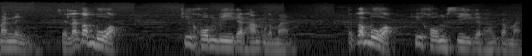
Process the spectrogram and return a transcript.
มันหนึ่งเสร็จแล้วก็บวกที่โคม B กระทำกับมัน แล้วก็บวกที่โคม C กระทำกับมัน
